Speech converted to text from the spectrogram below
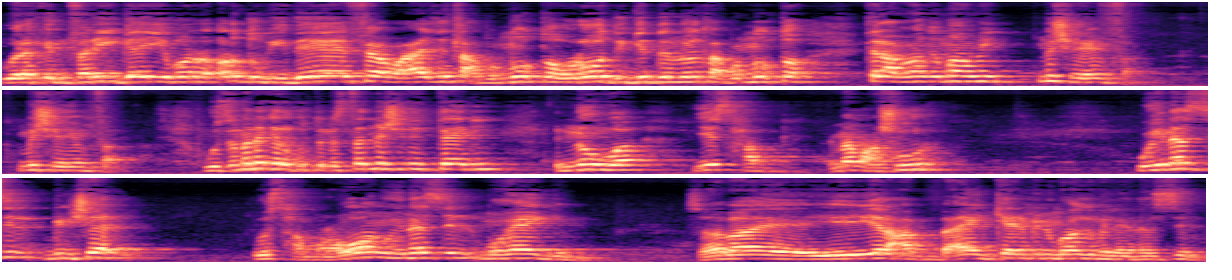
ولكن فريق جاي بره أرضه بيدافع وعايز يطلع بالنقطة وراضي جدا إنه يطلع بالنقطة تلعب مهاجم وهمي مش هينفع. مش هينفع. والزمالك أنا كنت مستني الشوط الثاني إن هو يسحب إمام عاشور وينزل بن شرقي. ويسحب مروان وينزل مهاجم. سواء بقى يلعب بايا كان مين المهاجم اللي ينزله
